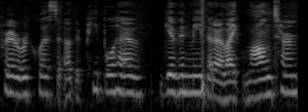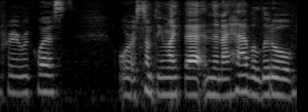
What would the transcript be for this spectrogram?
prayer requests that other people have given me that are like long-term prayer requests or something like that. And then I have a little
